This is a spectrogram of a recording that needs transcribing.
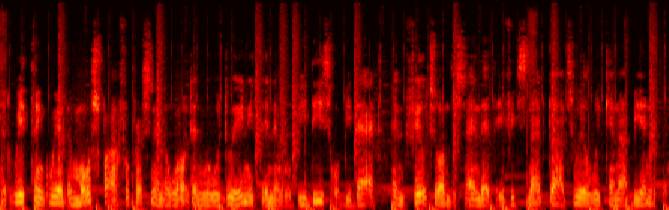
That we think we are the most powerful person in the world and we will do anything and we'll be this, will be that, and fail to understand that if it's not God's will, we cannot be anything.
